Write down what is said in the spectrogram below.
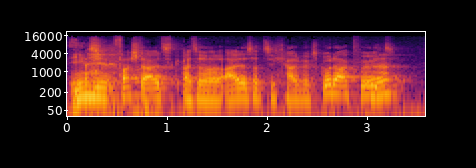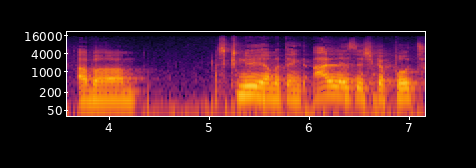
Irgendwie fast alles, also alles hat sich halbwegs gut angefühlt, Ja. aber das Knie, ich habe mir gedacht, alles ist kaputt.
